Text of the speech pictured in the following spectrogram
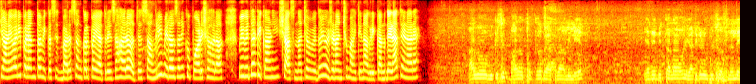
जानेवारीपर्यंत विकसित भारत संकल्प यात्रेचा हा रथ सांगली मिरज आणि कुपवाड शहरात विविध ठिकाणी शासनाच्या विविध योजनांची माहिती नागरिकांना देण्यात येणार आहे. आज विकसित भारत संकल्प यात्रा आलेली आहे. या निमित्तानं या ठिकाणी उपस्थित असलेले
